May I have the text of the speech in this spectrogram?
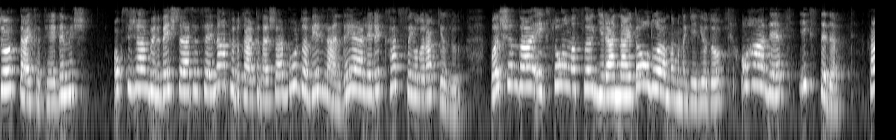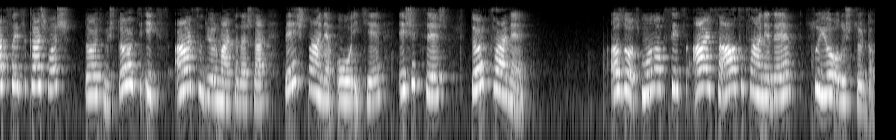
4 delta T demiş. Oksijen bölü 5 delta T ne yapıyorduk arkadaşlar? Burada verilen değerleri katsayı olarak yazıyorduk. Başında eksi olması girenlerde olduğu anlamına geliyordu. O halde X dedim. Katsayısı kaçmış? 4'müş. 4x artı diyorum arkadaşlar. 5 tane O2 eşittir. 4 tane azot monoksit artı 6 tane de suyu oluşturdu.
